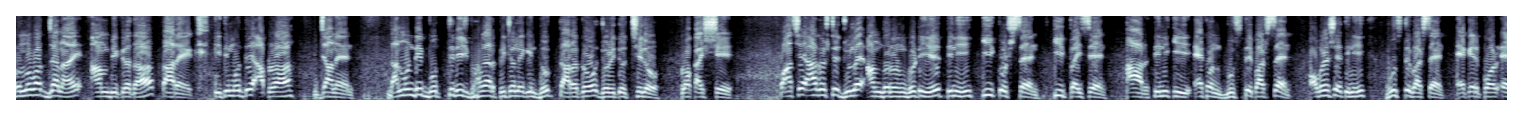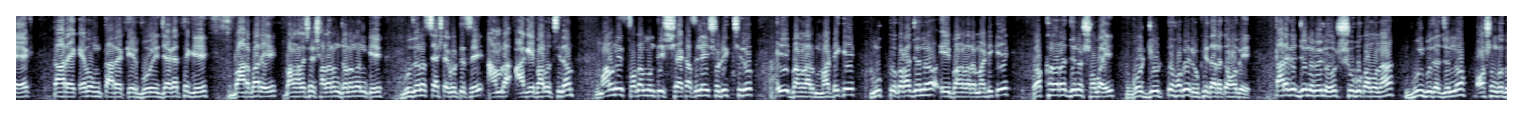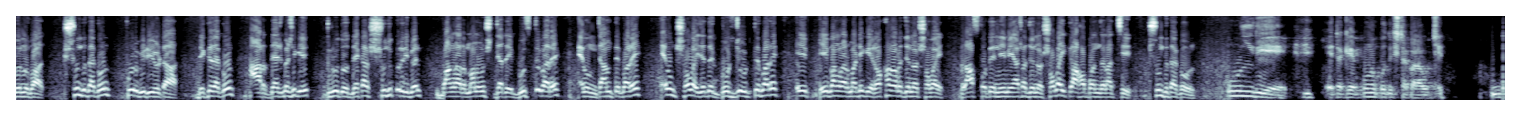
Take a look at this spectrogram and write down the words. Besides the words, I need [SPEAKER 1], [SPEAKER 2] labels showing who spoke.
[SPEAKER 1] ধন্যবাদ জানায় আম বিক্রেতা তারেক। ইতিমধ্যে আপনারা জানেন, ধানমন্ডি বত্রিশ ভাঙার পিছনে কিন্তু তারকও জড়িত ছিল প্রকাশ্যে। পাঁচই আগস্টে জুলাই আন্দোলন ঘটিয়ে তিনি কি করছেন, কি পাইছেন, আর তিনি কি এখন বুঝতে পারছেন? অবশেষে তিনি বুঝতে পারছেন। একের পর এক তারেক এবং তারেকের বইয়ের জায়গা থেকে বারবারে বাংলাদেশের সাধারণ জনগণকে বোঝানোর চেষ্টা করতেছে। আমরা আগে ভালো ছিলাম, মাননীয় প্রধানমন্ত্রী শেখ হাসিনাই সঠিক ছিল এই বাংলার মাটিকে মুক্ত করার জন্য, এই বাংলার মাটিকে রক্ষা করার জন্য সবাই গর্জে উঠতে হবে, রুখে দাঁড়াতে হবে। তারেকের জন্য রইল শুভকামনা, ভুল বোঝার জন্য অসংখ্য ধন্যবাদ। শুনতে থাকুন পুরো ভিডিওটা, দেখতে থাকুন, আর দেশবাসীকে দ্রুত দেখার সুযোগ করে দিবেন বাংলার মানুষ যাতে বুঝতে পারে এবং জানতে পারে এবং সবাই যাতে গর্জে উঠতে পারে। এই বাংলার মাটিকে রক্ষা করার জন্য সবাই, রাজপথে নেমে আসার জন্য সবাইকে আহ্বান জানাচ্ছি। শুনতে থাকুন।
[SPEAKER 2] উল দিয়ে এটাকে পুনঃপ্রতিষ্ঠা করা উচিত।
